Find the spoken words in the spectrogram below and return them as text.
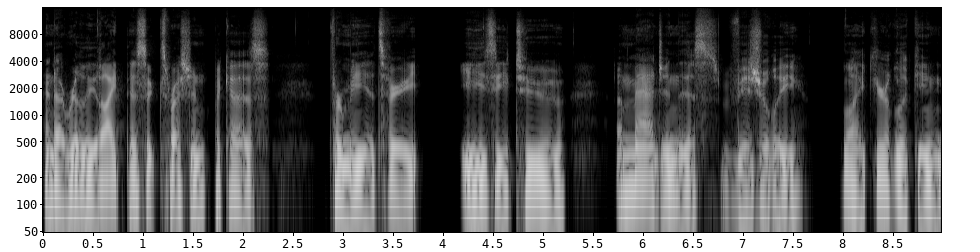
And I really like this expression because for me, it's very easy to imagine this visually. Like, you're looking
